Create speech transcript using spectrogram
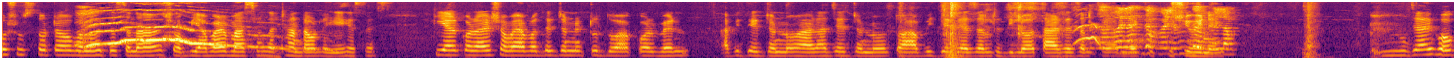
অসুস্থটাও ভালো হইতেছে না, সবই আবার মাঝে মাঝে ঠান্ডাও লেগে গেছে। কি আর করার, সবাই আমাদের জন্য একটু দোয়া করবেন, আবিদের জন্য আর আজের জন্য। তো আবিদের রেজাল্ট দিল, তার রেজাল্ট আমরা একটু খুশি হই নাই। যাই হোক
